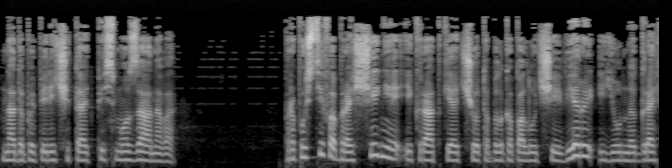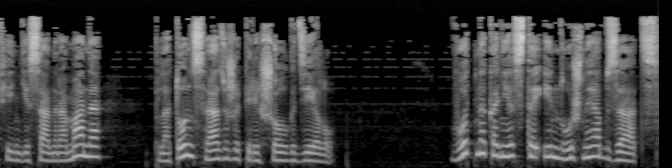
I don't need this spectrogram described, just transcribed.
Надо бы перечитать письмо заново. Пропустив обращение и краткий отчет о благополучии Веры и юных графинь де Сан-Романа, Платон сразу же перешел к делу. Вот, наконец-то, и нужный абзац.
